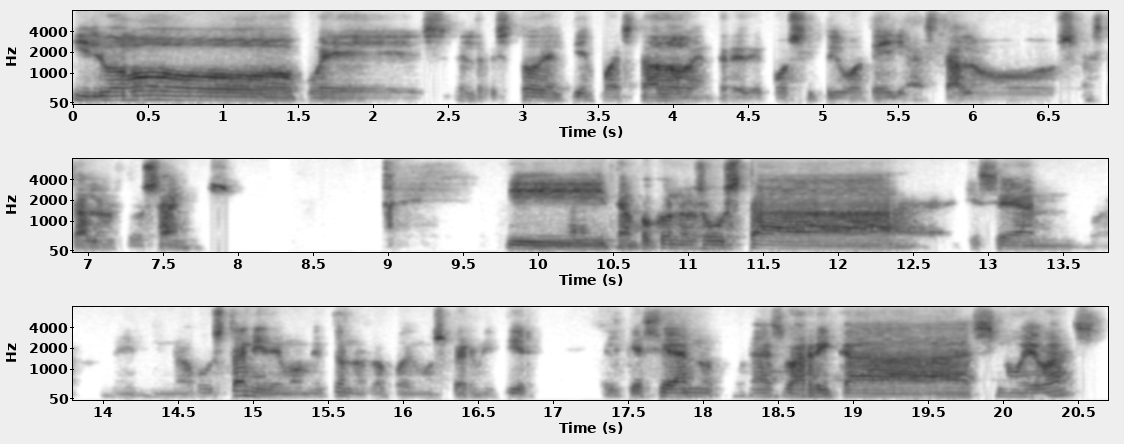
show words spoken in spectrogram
Y luego, pues el resto del tiempo ha estado entre depósito y botella hasta los, hasta los dos años. Y tampoco nos gusta que sean, bueno, ni nos gusta ni de momento nos lo podemos permitir. El que sean unas barricas nuevas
